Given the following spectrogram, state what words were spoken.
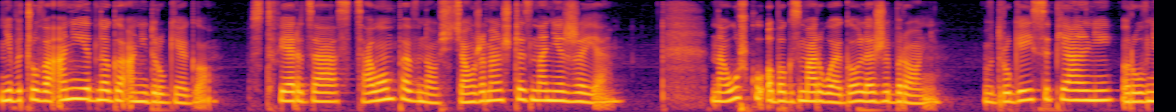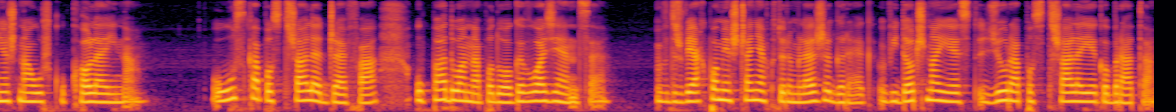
Nie wyczuwa ani jednego, ani drugiego. Stwierdza z całą pewnością, że mężczyzna nie żyje. Na łóżku obok zmarłego leży broń. W drugiej sypialni również na łóżku kolejna. Łuska po strzale Jeffa upadła na podłogę w łazience. W drzwiach pomieszczenia, w którym leży Greg, widoczna jest dziura po strzale jego brata.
